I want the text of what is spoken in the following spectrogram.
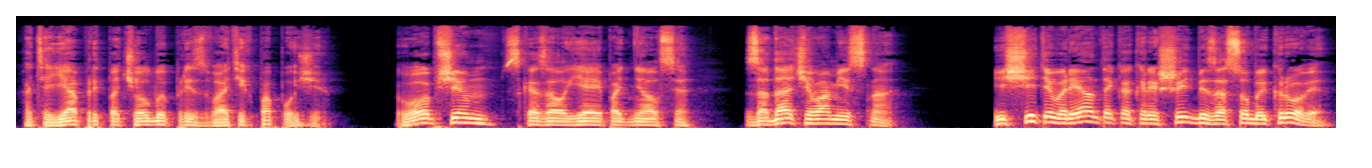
хотя я предпочел бы призвать их попозже. «В общем», — сказал я и поднялся, — «задача вам ясна. Ищите варианты, как решить без особой крови.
